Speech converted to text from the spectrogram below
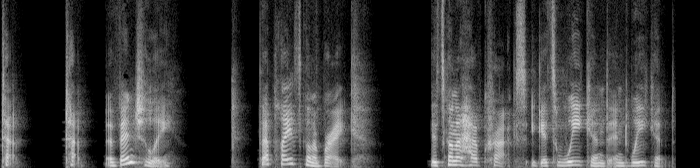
tap, tap, eventually that plate's going to break. It's going to have cracks. It gets weakened and weakened.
